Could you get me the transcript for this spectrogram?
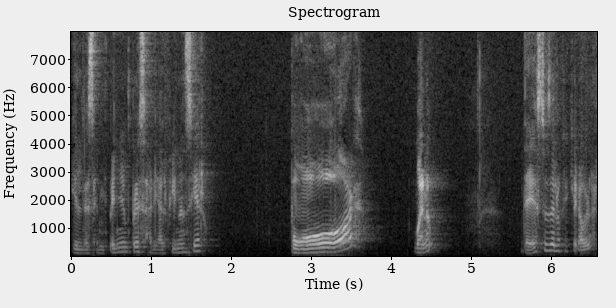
y el desempeño empresarial financiero. Por bueno, de esto es de lo que quiero hablar.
